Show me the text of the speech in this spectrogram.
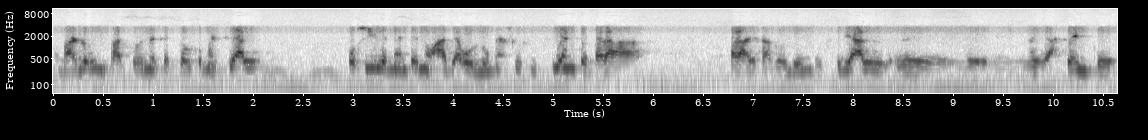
sumar los impactos en el sector comercial. Posiblemente no haya volumen suficiente para, para desarrollo industrial de, de, aceite.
